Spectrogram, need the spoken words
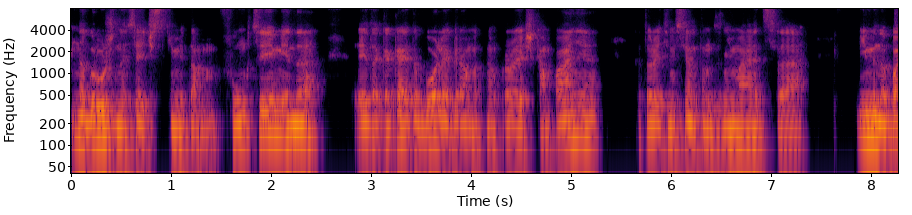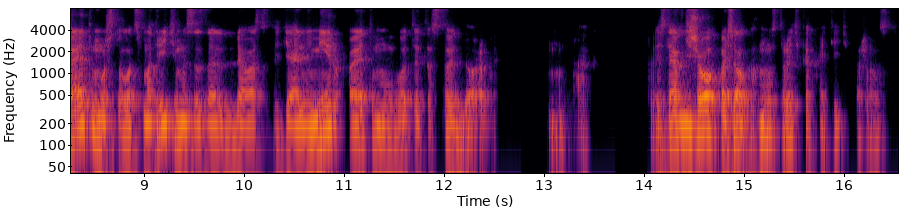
нагружены всяческими там функциями, да, это какая-то более грамотная управляющая компания, которая этим всем там занимается. именно поэтому, что вот смотрите, мы создали для вас тут идеальный мир, поэтому вот это стоит дорого. Вот так. То есть, а в дешевых поселках, ну, стройте как хотите, пожалуйста.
